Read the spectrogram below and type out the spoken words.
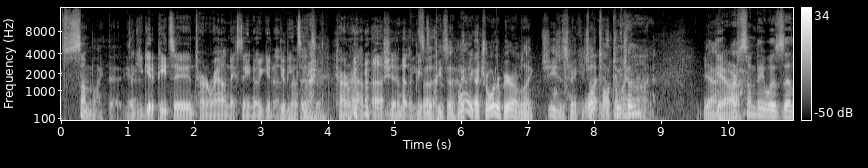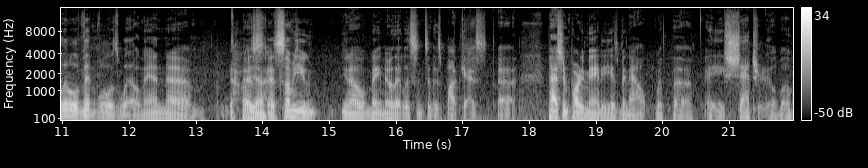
Something like that. Yeah. It's like you get a pizza and turn around. Next thing you know, you get another Get another pizza. pizza. Turn around, uh, shit, another Another pizza. Another pizza. Hi, get your order up here. I was like, Jesus, man, can't y'all talk to each going other? on? Yeah. yeah, our Uh, Sunday was a little eventful as well, man. Um, Oh, as, yeah. as some of you, you know, may know that listen to this podcast, uh, Passion Party Mandy has been out with uh, a shattered elbow,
